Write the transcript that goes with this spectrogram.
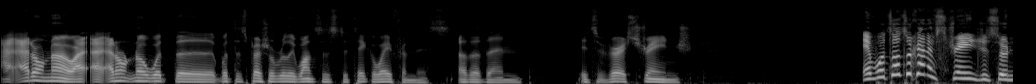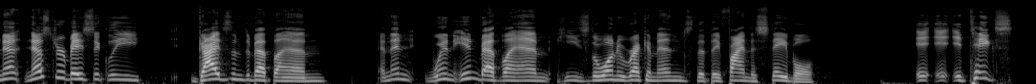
I, I don't know. I I don't know what the what the special really wants us to take away from this, other than it's very strange. And what's also kind of strange is so ne- Nestor basically guides them to Bethlehem, and then when in Bethlehem, he's the one who recommends that they find the stable. It, it, it takes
